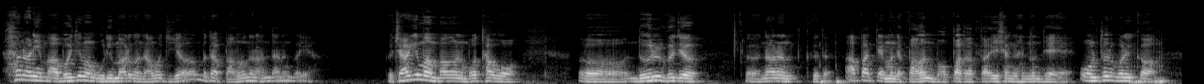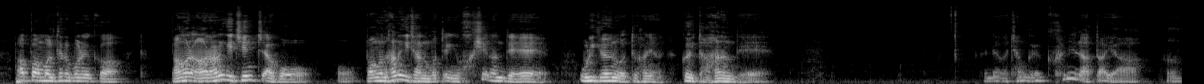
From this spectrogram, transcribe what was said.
하나님 아버지만 우리 말고 나머지 전부 다 방언을 한다는 거야. 그 자기만 방언을 못하고 어, 늘 그저 어, 나는 그 아빠 때문에 방언 못 받았다 이 생각했는데 오늘 들어보니까 아빠 말 들어보니까 방언 안 하는 게 진짜고 어, 방언 하는 게 잘못된 게 확실한데 우리 교회는 어떡하냐? 거의 다 하는데. 내가 참 그래 큰일 났다 야. 어.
